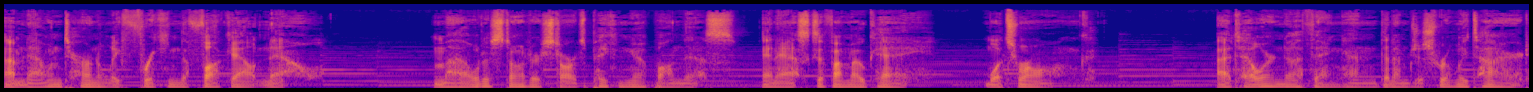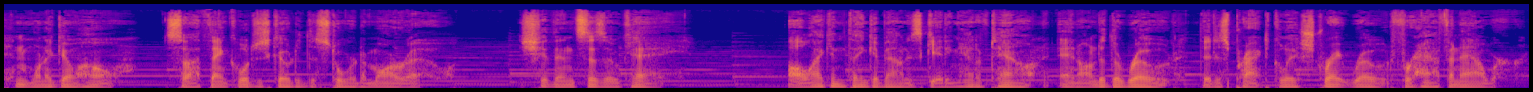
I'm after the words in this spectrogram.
I'm now internally freaking the fuck out now. My oldest daughter starts picking up on this and asks if I'm okay. What's wrong? I tell her nothing and that I'm just really tired and want to go home, so I think we'll just go to the store tomorrow. She then says okay. All I can think about is getting out of town and onto the road that is practically a straight road for half an hour.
